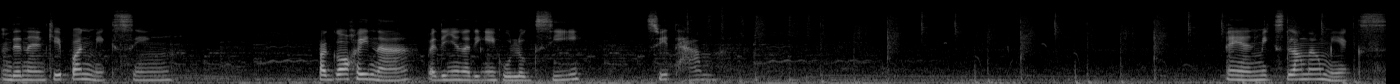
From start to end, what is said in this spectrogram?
And then, ayan, keep on mixing. Pag okay na, pwede nyo na ding ihulog si sweet ham. Ayan, mix lang ng mix.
